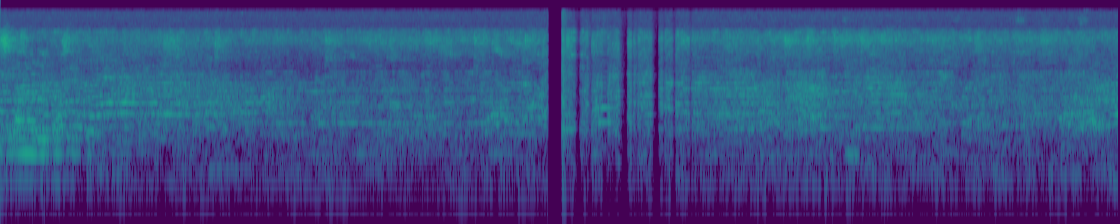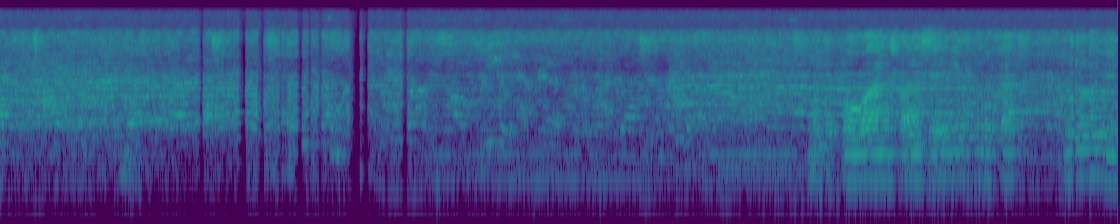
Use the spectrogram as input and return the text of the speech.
bisa lebih positif untuk panas panas ini mereka hmm,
